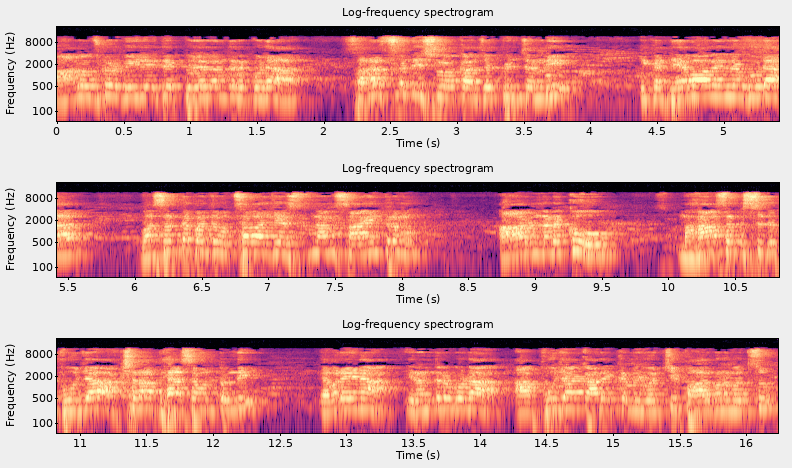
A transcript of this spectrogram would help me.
ఆ రోజు కూడా వీలైతే పిల్లలందరికీ కూడా సరస్వతి శ్లోకాలు చెప్పించండి. ఇక దేవాలయంలో కూడా వసంత పంచమి ఉత్సవాలు చేస్తున్నాం. సాయంత్రం ఆరున్నరకు మహాసరస్వతి పూజ అక్షరాభ్యాసం ఉంటుంది. ఎవరైనా వీరందరూ కూడా ఆ పూజా కార్యక్రమం వచ్చి పాల్గొనవచ్చు.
